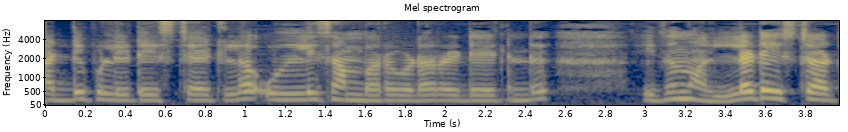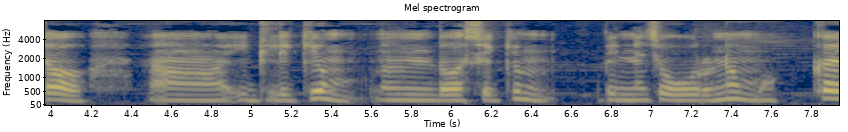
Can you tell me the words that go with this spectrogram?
അടിപൊളി ടേസ്റ്റ് ആയിട്ടുള്ള ഉള്ളി സാമ്പാർ ഇവിടെ റെഡി ആയിട്ടുണ്ട്. ഇത് നല്ല ടേസ്റ്റ് ആട്ടോ. ഇഡ്ഡലിക്കും ദോശയ്ക്കും പിന്നെ ചോറിനും ഒക്കെ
